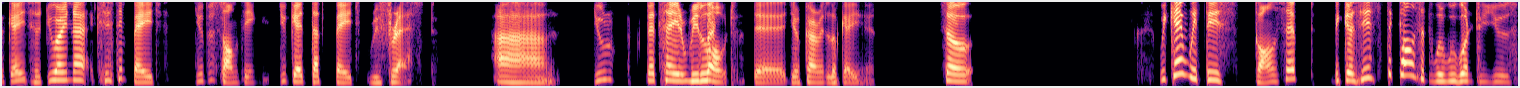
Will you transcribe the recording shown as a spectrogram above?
Okay, so you are in an existing page, you do something, you get that page refreshed. Uh, you let's say reload the your current location. So we came with this concept because it's the concept where we want to use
